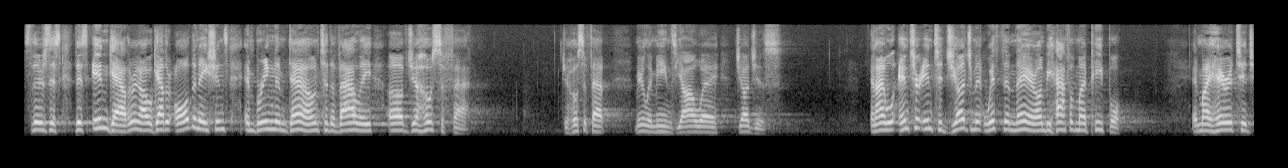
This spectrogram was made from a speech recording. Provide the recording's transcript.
So there's this, this ingathering. I will gather all the nations and bring them down to the valley of Jehoshaphat. Jehoshaphat merely means Yahweh judges. And I will enter into judgment with them there on behalf of my people and my heritage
